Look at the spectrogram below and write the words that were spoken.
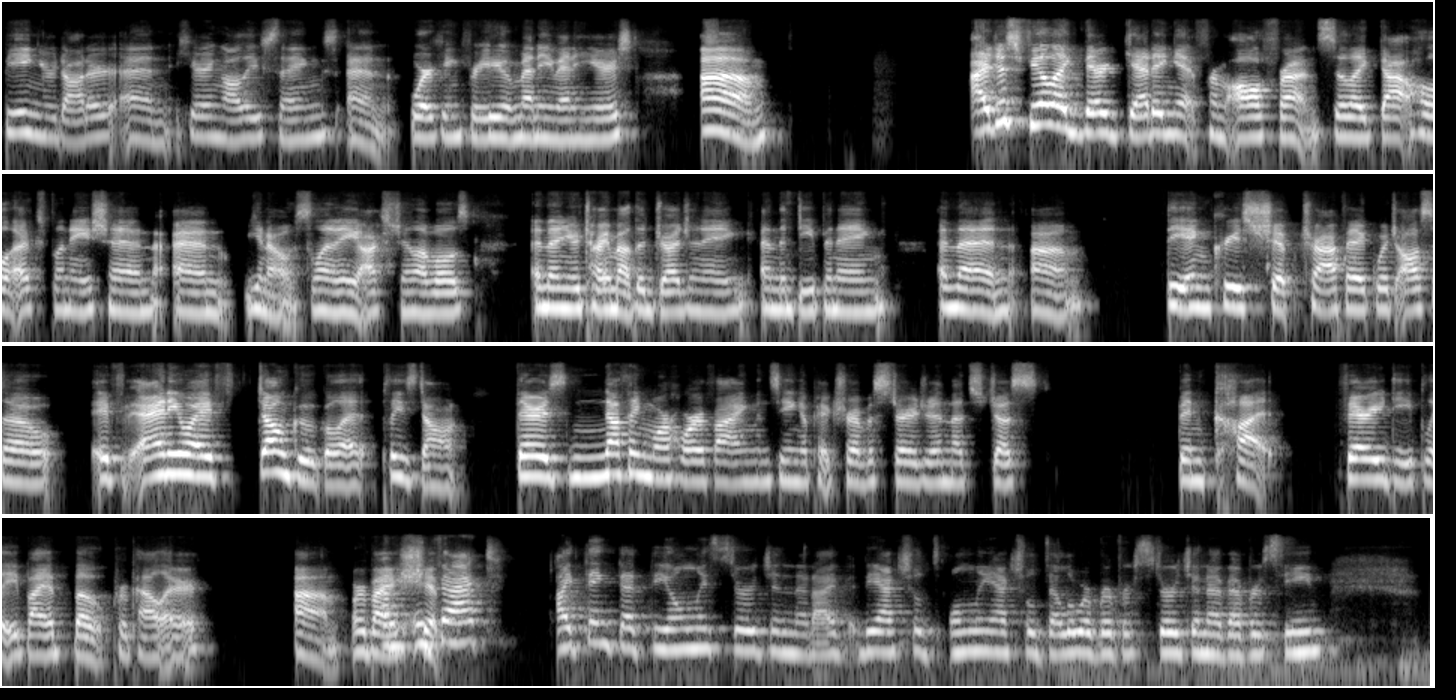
being your daughter and hearing all these things and working for you many many years um, I just feel like they're getting it from all fronts. So like that whole explanation and you know salinity, oxygen levels, and then you're talking about the dredging and the deepening, and then um, the increased ship traffic, which also, if anyway, if, don't Google it, please don't. There's nothing more horrifying than seeing a picture of a sturgeon that's just been cut very deeply by a boat propeller um, or by um, a ship. In fact, I think that the only sturgeon that I've, the actual, only actual Delaware River sturgeon I've ever seen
